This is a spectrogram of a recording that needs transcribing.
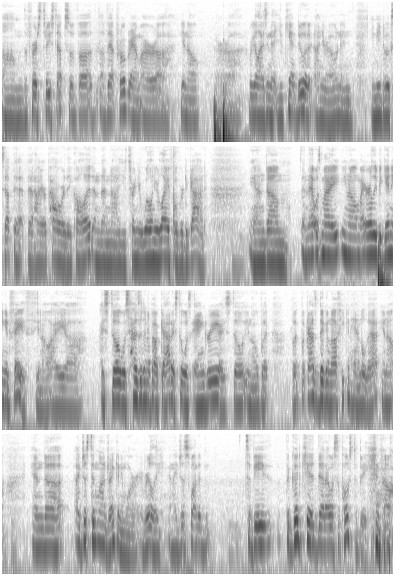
um, the first three steps of uh, of that program are uh, you know are realizing that you can't do it on your own, and you need to accept that that higher power they call it, and then you turn your will and your life over to God and um, and that was my you know my early beginning in faith. You know, I uh, I still was hesitant about God. I still was angry. I still you know, but but but God's big enough; He can handle that. You know, and uh, I just didn't want to drink anymore, really, and I just wanted to be the good kid that I was supposed to be. You know,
